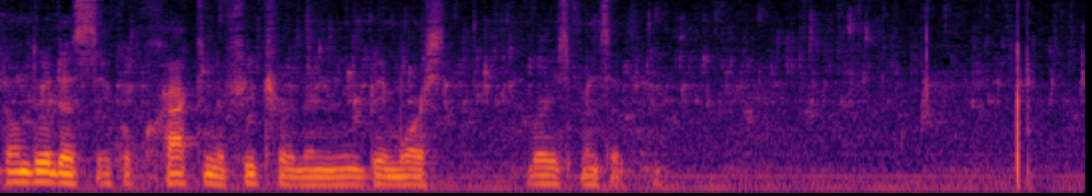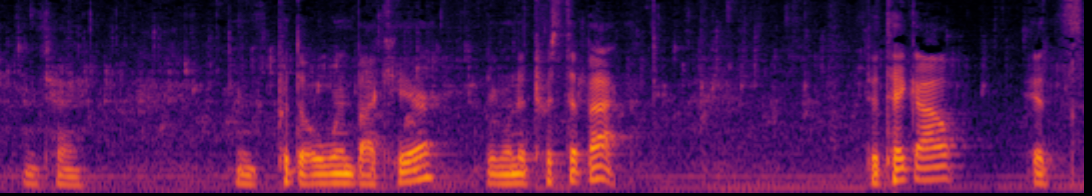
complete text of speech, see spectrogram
don't do this, it will crack in the future, then it'll be more, very expensive. Okay. put the O-ring back here. You're to twist it back. To take out, it's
